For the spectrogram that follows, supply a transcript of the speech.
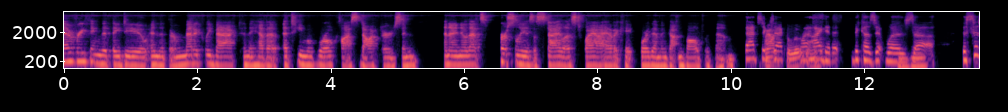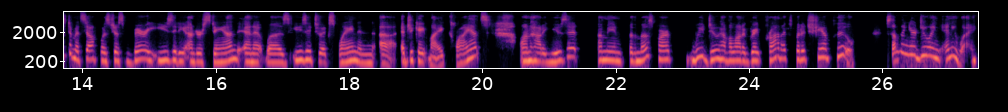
everything that they do and that they're medically backed and they have a, a team of world class doctors and and I know that's personally as a stylist why I advocate for them and got involved with them. That's exactly Absolutely. why I did it because it was mm-hmm. uh, the system itself was just very easy to understand and it was easy to explain and uh, educate my clients on how to use it. I mean, for the most part, we do have a lot of great products, but it's shampoo, something you're doing anyway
